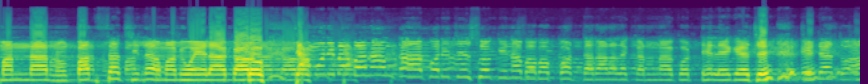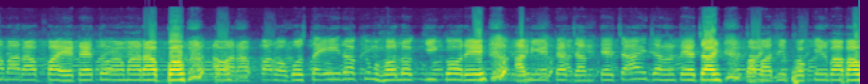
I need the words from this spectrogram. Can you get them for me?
মান্নান। বাদশা ছিলাম আমি ওই এলাকার সকিনা বাবা? পর্দার আড়ালে কান্না করতে লেগেছে। এটা তো আমার আব্বা, এটা তো আমার আব্বা। আমার আব্বার অবস্থা এইরকম হলো কি করে? আমি এটা জানতে চাই জানতে চাই। বাবাজি, ফকির বাবাও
